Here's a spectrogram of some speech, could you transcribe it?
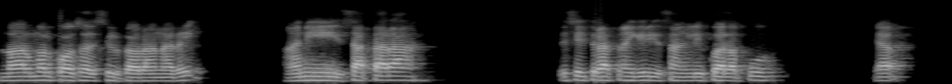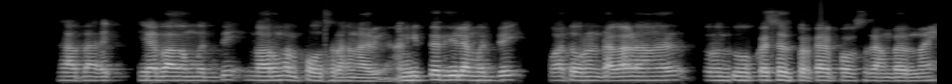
नॉर्मल पावसाचा शिरकाव राहणार आहे. आणि सातारा तसेच रत्नागिरी सांगली कोल्हापूर या सातारा या भागामध्ये नॉर्मल पाऊस राहणार आहे. आणि इतर जिल्ह्यामध्ये वातावरण ढगाळ राहणार परंतु कशाच प्रकारे पाऊस अंदाज नाही.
